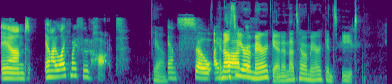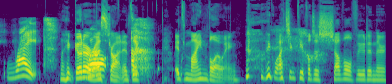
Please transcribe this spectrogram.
and and I like my food hot. Yeah. And so I and also you're if- American and that's how Americans eat. right. Like go to a Well- restaurant, it's like it's mind blowing. like watching people just shovel food in their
